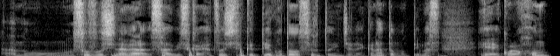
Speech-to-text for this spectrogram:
あの、想像しながらサービス開発をしていくっていうことをするといいんじゃないかなと思っています。えー、これは本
